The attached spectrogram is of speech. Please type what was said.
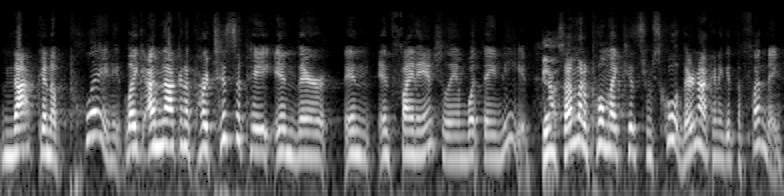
not going to play any, like I'm not going to participate in their in in financially in what they need. Yeah. So I'm going to pull my kids from school. They're not going to get the funding.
